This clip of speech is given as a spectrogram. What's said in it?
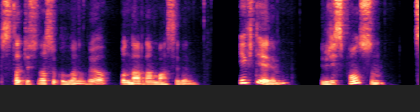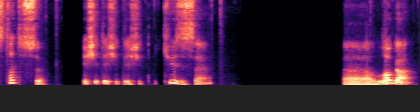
statüs nasıl kullanılıyor? Bunlardan bahsedelim. If diyelim response'un statüsü eşit eşit eşit 200 ise e, loga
